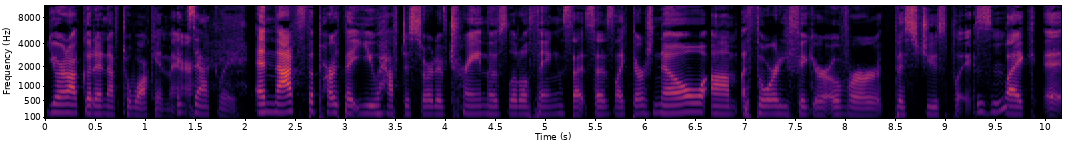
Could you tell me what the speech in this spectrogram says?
you're not good enough to walk in there. Exactly. and that's the part that you have to sort of train those little things that says like there's no um, authority figure over this juice place Mhm. like eh,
